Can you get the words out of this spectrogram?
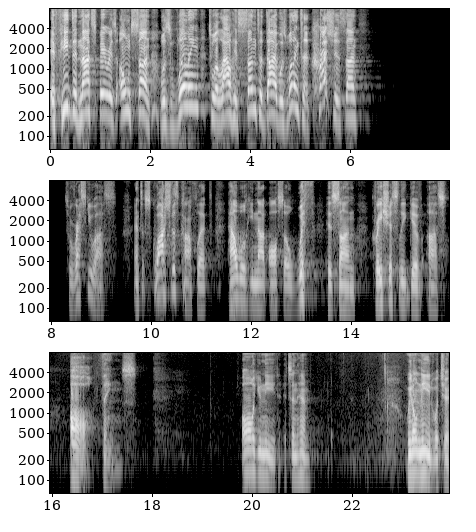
if he did not spare his own son was willing to allow his son to die was willing to crush his son to rescue us and to squash this conflict how will he not also with his Son, graciously give us all things. All you need, it's in him. We don't need what, you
